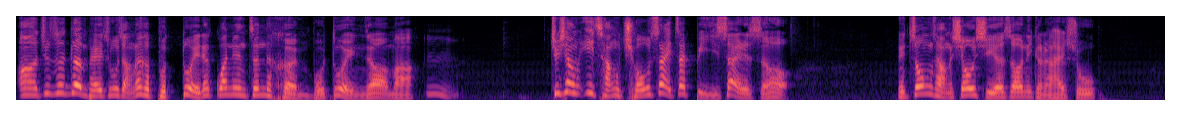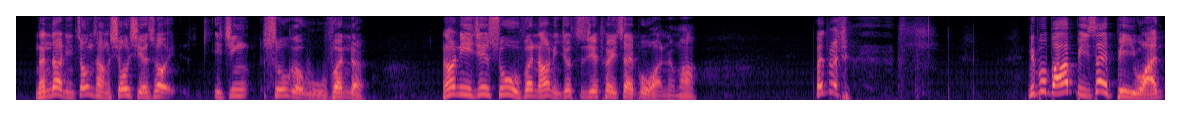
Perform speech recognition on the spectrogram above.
啊，就是认赔出场，那个不对，那观念真的很不对，你知道吗？嗯，就像一场球赛在比赛的时候，你中场休息的时候，你可能还输，难道你中场休息的时候已经输个五分了，然后你已经输五分，然后你就直接退赛不玩了吗？哎，不是，你不把比赛比完？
